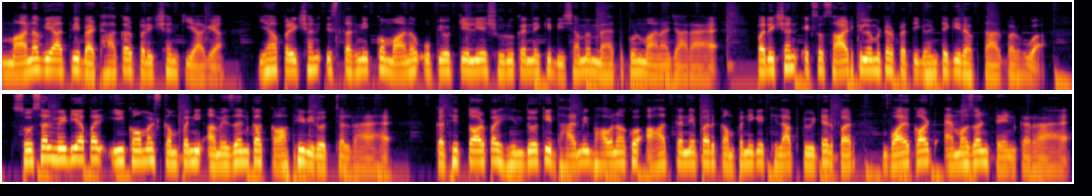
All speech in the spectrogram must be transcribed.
मानव यात्री बैठाकर परीक्षण किया गया। यह परीक्षण इस तकनीक को मानव उपयोग के लिए शुरू करने की दिशा में महत्वपूर्ण माना जा रहा है। परीक्षण 160 किलोमीटर प्रति घंटे की रफ्तार पर हुआ। सोशल मीडिया पर ई कॉमर्स कंपनी अमेजन का काफ़ी विरोध चल रहा है। कथित तौर पर हिंदुओं की धार्मिक भावना को आहत करने पर कंपनी के खिलाफ ट्विटर पर बॉयकॉट अमेजन ट्रेंड कर रहा है।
